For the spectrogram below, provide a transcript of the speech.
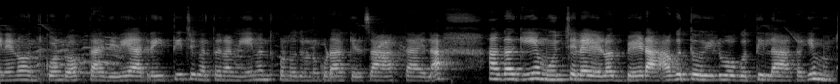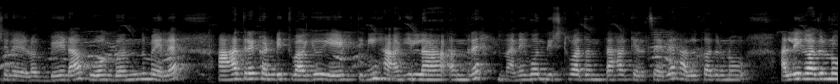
ಏನೇನೋ ಅಂದ್ಕೊಂಡು ಹೋಗ್ತಾ ಇದ್ದೀವಿ. ಆದರೆ ಇತ್ತೀಚೆಗಂತೂ ನಾವು ಏನು ಅಂದ್ಕೊಂಡು ಹೋದ್ರೂ ಕೂಡ ಕೆಲಸ ಆಗ್ತಾ ಇಲ್ಲ. ಹಾಗಾಗಿ ಮುಂಚೆಲೆ ಹೇಳೋದು ಬೇಡ. ಆಗುತ್ತೋ ಇಲ್ವೋ ಗೊತ್ತಿಲ್ಲ. ಹಾಗಾಗಿ ಮುಂಚೆಲೆ ಹೇಳೋದು ಬೇಡ. ಹೋಗಿ ಬಂದ ಮೇಲೆ ಆದರೆ ಖಂಡಿತವಾಗಿಯೂ ಹೇಳ್ತೀನಿ. ಆಗಿಲ್ಲ ಅಂದರೆ ನನಗೊಂದು ಇಷ್ಟವಾದಂತಹ ಕೆಲಸ ಇದೆ. ಅದಕ್ಕಾದ್ರೂ ಅಲ್ಲಿಗಾದ್ರೂ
